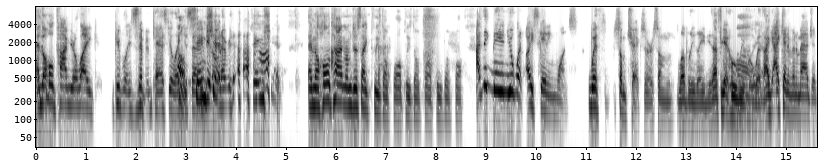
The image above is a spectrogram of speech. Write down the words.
and the whole time you're like, people are zipping past you, like Oh, you said. same you shit. Same shit. And the whole time I'm just like, please don't fall, please don't fall, please don't fall. I think me and you went ice skating once with some chicks or some lovely ladies. I forget who we Oh, were with. yeah. I, I can't even imagine.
